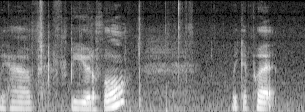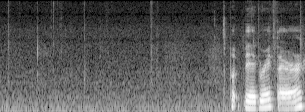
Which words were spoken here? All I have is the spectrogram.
We have beautiful. We could put, let's put big right there.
